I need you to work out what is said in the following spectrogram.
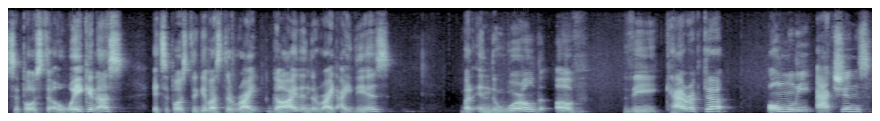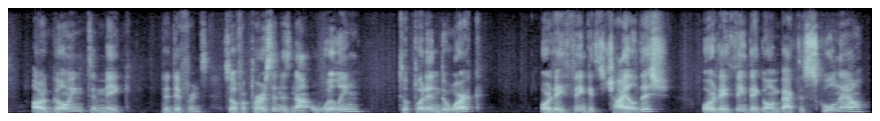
supposed to awaken us, it's supposed to give us the right guide and the right ideas. But in the world of the character, only actions are going to make the difference. So if a person is not willing to put in the work, or they think it's childish, or they think they're going back to school now,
